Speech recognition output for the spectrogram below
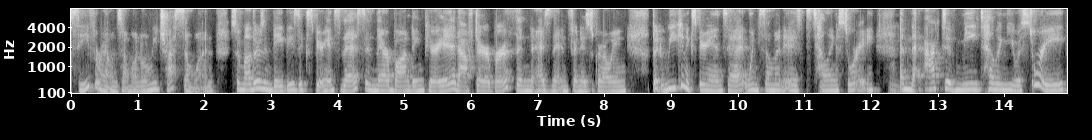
safe around someone, when we trust someone. So mothers and babies experience this in their bonding period after birth and as the infant is growing. But we can experience it when someone is telling a story. Mm. And the act of me telling you a story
